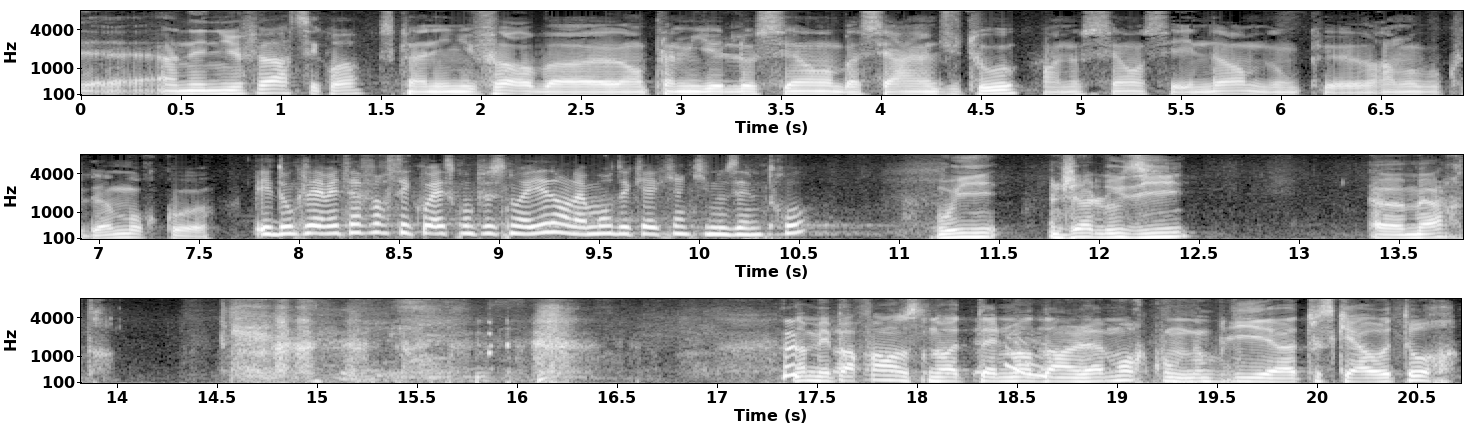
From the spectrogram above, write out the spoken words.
Euh, un nénuphar, c'est quoi? Parce qu'un nénuphar, bah, en plein milieu de l'océan, bah, c'est rien du tout. Un océan, c'est énorme, donc euh, vraiment beaucoup d'amour, quoi. Et donc la métaphore, c'est quoi? Est-ce qu'on peut se noyer dans l'amour de quelqu'un qui nous aime trop? Oui, jalousie, euh, meurtre. Non mais parfois on se noie tellement dans l'amour qu'on oublie euh, tout ce qu'il y a autour,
